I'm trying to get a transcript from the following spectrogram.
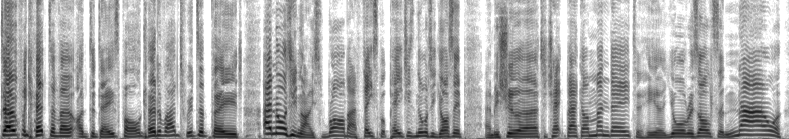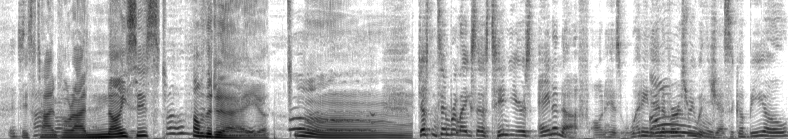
Don't forget to vote on today's poll. Go to our Twitter page at Naughty Nice Rob. Our Facebook page is Naughty Gossip. And be sure to check back on Monday to hear your results. And now it's, It's time, time for our our nicest of the day. Mm. Justin Timberlake says 10 years ain't enough on his wedding anniversary with Jessica Biel.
